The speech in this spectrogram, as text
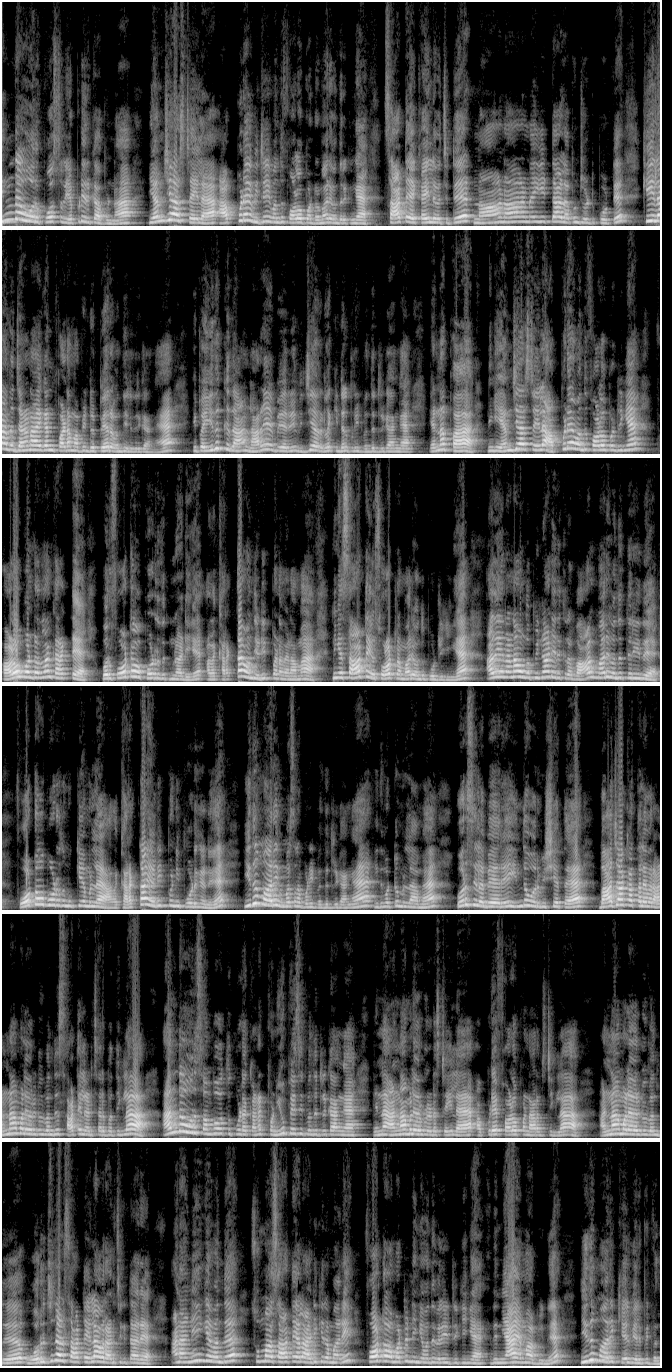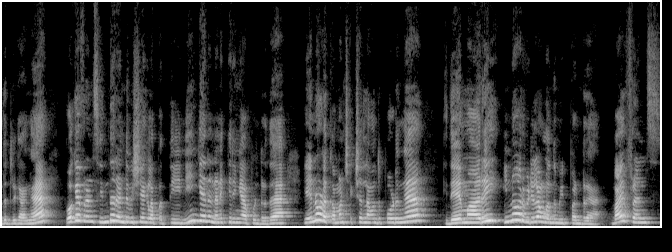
இந்த ஒரு போஸ்டர் எப்படி இருக்கு அப்படின்னா எம்ஜிஆர் ஸ்டைலை அப்படியே விஜய் வந்து ஃபாலோ பண்ணுற மாதிரி வந்திருக்குங்க. சாட்டையை கையில் வச்சுட்டு நானானையிட்டால் அப்படின்னு சொல்லிட்டு போட்டு கீழே அந்த ஜனநாயகன் படம் அப்படின்ற பேரை வந்து எழுதியிருக்காங்க. இப்போ இதுக்கு தான் நிறைய பேர் விஜய் அவர்களை கிண்டல் பண்ணிட்டு வந்துட்டு இருக்காங்க. என்னப்பா நீங்கள் எம்ஜிஆர் ஸ்டைலை அப்படியே வந்து ஃபாலோ பண்ணுறீங்க ஃபாலோ பண்ணுறதுலாம் கரெக்டு ஒரு ஃபோட்டோவை போடுறதுக்கு முன்னாடி அதை கரெக்டாக வந்து எடிட் பண்ண வேணாமா? நீங்கள் சாட்டையை சுழட்டுற மாதிரி வந்து போட்டிருக்கீங்க. அது என்னென்னா உங்கள் பின்னாடி இருக்கிற வால் மாதிரி வந்து தெரியுது. ஃபோட்டோ போடுறது முக்கியம் இல்லை. அதை கரெக்டாக எடிட் பண்ணி போடுங்கன்னு இது மாதிரி விமர்சனம் பண்ணிட்டு வந்துட்டு இருக்காங்க. இது மட்டும் இல்லாமல் ஒரு சில பேர் இந்த ஒரு விஷயத்த பாஜக தலைவர் அண்ணாமலை அவர்கள் வந்து சாட்டையில் அடித்தார் பார்த்தீங்களா அந்த ஒரு சம்பவத்தை கூட கனெக்ட் பண்ணியும் பேசிட்டு வந்துட்டு இருக்காங்க. என்ன அண்ணாமலை அவர்களோட ஸ்டைலை அப்படியே ஃபாலோ பண்ண ஆரம்பிச்சிட்டிங்களா? அண்ணாமலை அவர்கள் வந்து ஒரிஜினல் சாட்டையெல்லாம் அவர் அடிச்சுக்கிட்டாரு. ஆனால் நீங்கள் வந்து சும்மா சாட்டையெல்லாம் அடிக்கிற மாதிரி ஃபோட்டோவை மட்டும் நீங்கள் வந்து வெளியிட்ருக்கீங்க இது நியாயமா அப்படின்னு இது மாதிரி கேள்வி எழுப்பிட்டு வந்துட்டு இருக்காங்க. ஓகே ஃப்ரெண்ட்ஸ் இந்த ரெண்டு விஷயங்களை பற்றி நீங்கள் என்ன நினைக்கிறீங்க அப்படின்றத என்னோட கமெண்ட் செக்ஷனில் வந்து போடுங்க. இதே மாதிரி இன்னொரு வீடியோவில் உங்களை வந்து மீட் பண்ணுறேன் பை ஃப்ரெண்ட்ஸ்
